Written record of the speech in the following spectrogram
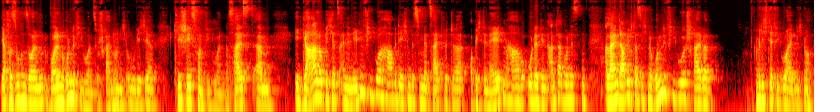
ja versuchen sollen, wollen runde Figuren zu schreiben mhm. und nicht irgendwelche Klischees von Figuren. Das heißt, ähm, egal ob ich jetzt eine Nebenfigur habe, der ich ein bisschen mehr Zeit widme, ob ich den Helden habe oder den Antagonisten, allein dadurch, dass ich eine runde Figur schreibe, will ich der Figur halt nicht nur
